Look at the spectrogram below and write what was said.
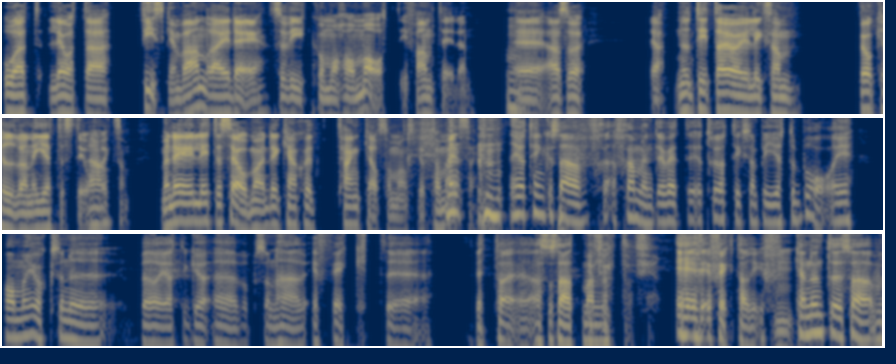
och att låta fisken vandra i det, så vi kommer ha mat i framtiden. Mm. Eh, alltså, ja, nu tittar jag ju liksom, spåkulan är jättestor. Ja. Liksom. Men det är lite så, man, det är kanske tankar som man ska ta med Men sig. jag tänker så här fr- framåt, jag, vet, jag tror att till exempel i Göteborg har man ju också nu börjat gå över på sån här effekt, eh, alltså så att man... Effekttariff. Eh, Effekttariff. Mm. Kan du inte så här, v-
